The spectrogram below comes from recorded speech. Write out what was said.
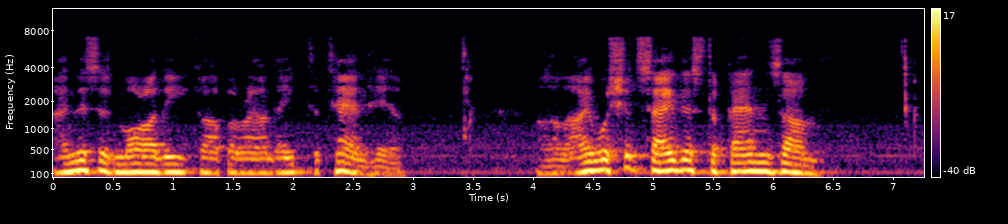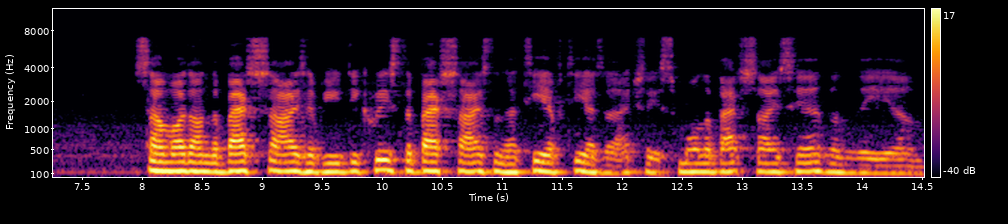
and this is more at epoch around 8 to 10 here. Uh, I should say this depends um, somewhat on the batch size. If you decrease the batch size, then the TFT has actually a smaller batch size here than the um,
